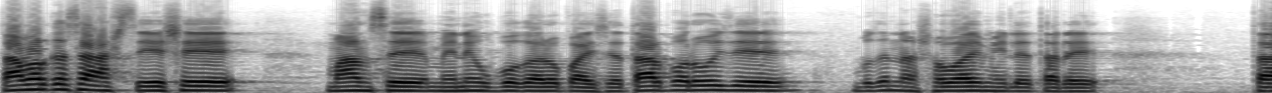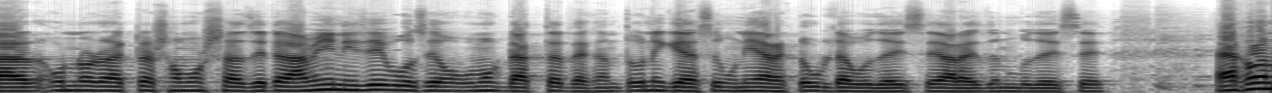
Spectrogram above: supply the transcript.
তা আমার কাছে আসছে, এসে মানছে, মেনে উপকারও পাইছে, তারপর ওই যে, বুঝেন না, সবাই মিলে তারে, তার অন্য একটা সমস্যা, যেটা আমি নিজেই বলছি, অমুক ডাক্তার দেখান, তো উনি গেছে, উনি আর একটা উল্টা বোঝাইছে আর একজন বোঝাইছে। এখন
